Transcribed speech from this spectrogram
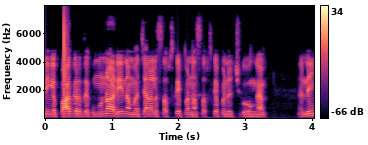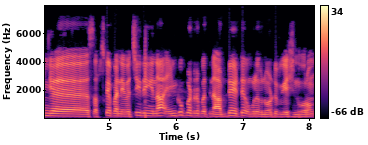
நீங்கள் பார்க்குறதுக்கு முன்னாடி நம்ம சேனலை சப்ஸ்கிரைப் பண்ணால் சப்ஸ்கிரைப் பண்ணி வச்சுக்கோங்க. நீங்கள் சப்ஸ்கிரைப் பண்ணி வச்சுக்கிட்டிங்கன்னா இன்குபேட்டர் பற்றின அப்டேட்டு உங்களுக்கு நோட்டிஃபிகேஷன் வரும்.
